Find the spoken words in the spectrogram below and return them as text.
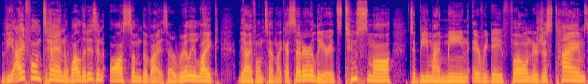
the iPhone 10, while it is an awesome device, I really like the iPhone 10. Like I said earlier, it's too small to be my main everyday phone. There's just times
